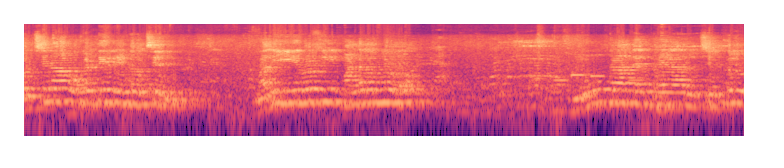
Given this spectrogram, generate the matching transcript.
వచ్చినా ఒకటి రెండు వచ్చింది. మరి ఈరోజు ఈ మండలంలో నూట డెబ్బై ఆరు చెక్కులు.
